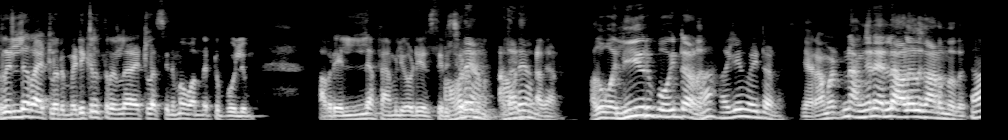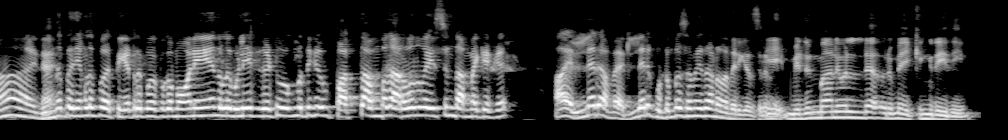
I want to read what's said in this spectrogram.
ത്രില്ലർ ആയിട്ടുള്ള ഒരു മെഡിക്കൽ ത്രില്ലർ ആയിട്ടുള്ള സിനിമ വന്നിട്ട് പോലും അവരെല്ലാം ഫാമിലി ഓഡിയൻസ് തിരിച്ചു അതാണ്. അതാണ്. അത് വലിയൊരു പോയിന്റ് ആണ്. വലിയ വലിയ പോയിന്റാണ് ജയറാമേട്ടനെ അങ്ങനെയല്ല ആളുകൾ കാണുന്നത്. ആ ഇന്നിപ്പോ ഞങ്ങളിപ്പോ തിയേറ്ററിൽ പോയപ്പോ മോനെ എന്നുള്ള വിളിയൊക്കെ കേട്ട് പോകുമ്പോഴത്തേക്ക് പത്ത് അമ്പത് അറുപത് വയസ്സുണ്ട് അമ്മയ്ക്കൊക്കെ. ആ എല്ലാരും എല്ലാരും കുടുംബസമേതാണ് വന്നിരിക്കുന്നത് ഈ മിഥുൻ മാനുവലിന്റെ ഒരു മേക്കിംഗ് രീതിയും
